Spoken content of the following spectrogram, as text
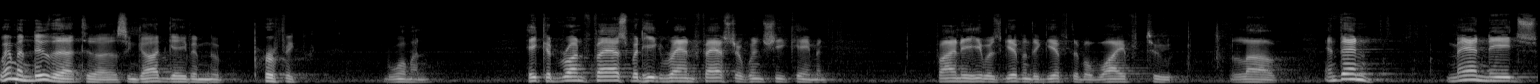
Women do that to us, and God gave him the perfect woman. He could run fast, but he ran faster when she came. And Finally, he was given the gift of a wife to love. And then man needs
